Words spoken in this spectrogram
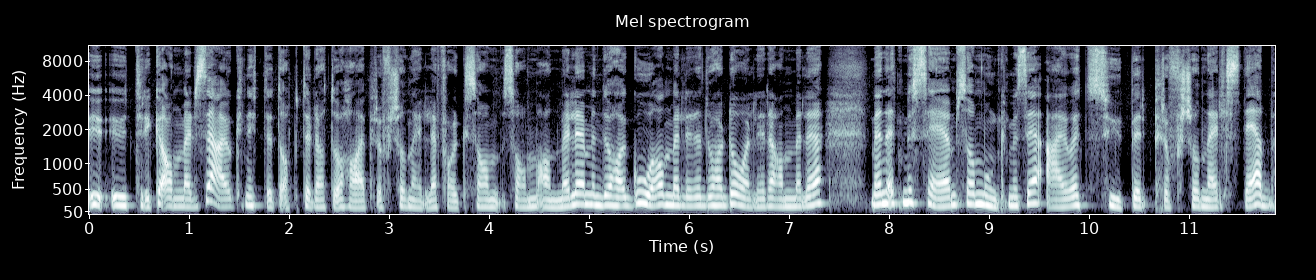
uttrykket anmeldelse er jo knyttet opp til at du har profesjonelle folk som, som anmelder. Men du har gode anmeldere, du har dårligere anmeldere. Men et museum som Munch-museet er jo et superprofesjonelt sted.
